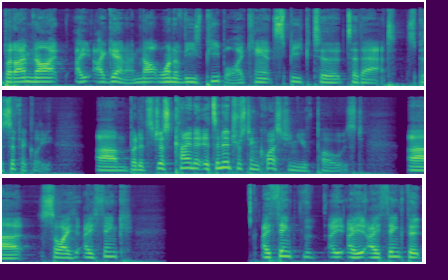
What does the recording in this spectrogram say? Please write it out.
But I'm not. I again, I'm not one of these people. I can't speak to to that specifically. Um, but it's just kind of it's an interesting question you've posed. Uh, so I I think I think that I, I, I think that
